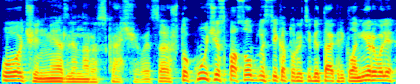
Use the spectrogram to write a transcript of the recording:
очень медленно раскачивается, что куча способностей, которые тебе так рекламировали,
